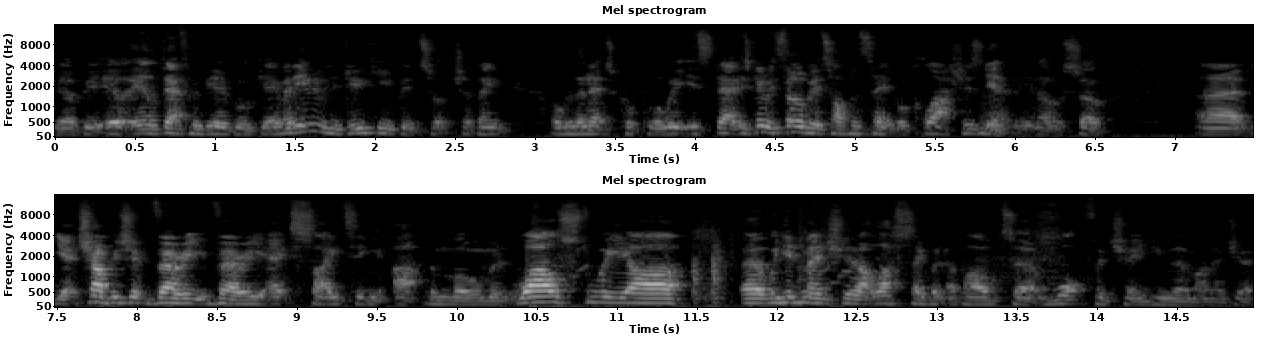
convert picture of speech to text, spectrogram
it'll, be, it'll, it'll definitely be a good game. And even if they do keep in touch, I think over the next couple of weeks, it's, de- it's going to still be a top of the table clash, isn't Yeah. it? You know, so uh, yeah, championship very very exciting at the moment. Whilst we are, uh, we did mention in that last segment about uh, Watford changing their manager.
